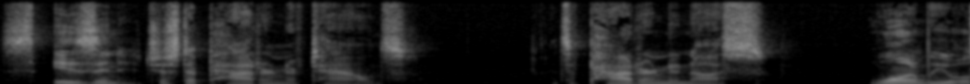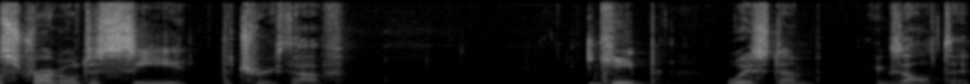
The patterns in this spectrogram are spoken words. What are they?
This isn't just a pattern of towns, it's a pattern in us, one we will struggle to see the truth of. Keep wisdom exalted.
